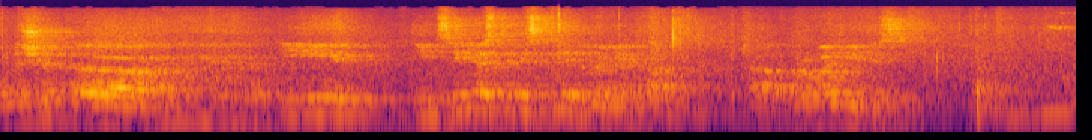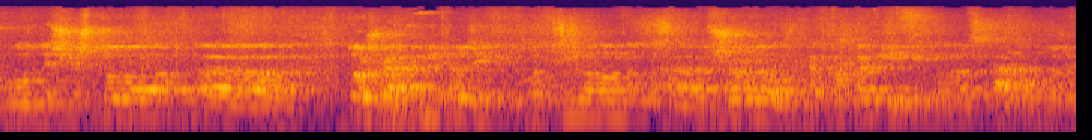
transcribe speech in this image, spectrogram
значит, э, и интересные исследования там э, проводились. Вот, значит, что э, тоже о методике, вот именно он, э, Джоэл, как проповедник, он рассказывал уже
